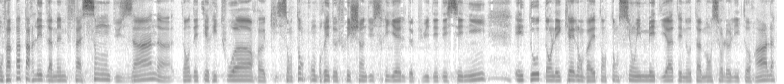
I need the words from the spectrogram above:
on va pas parler de la même façon du ZAN dans des territoires qui sont encombrés de friches industrielles depuis des décennies et d'autres dans lesquels on va être en tension immédiate et notamment sur le littoral.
